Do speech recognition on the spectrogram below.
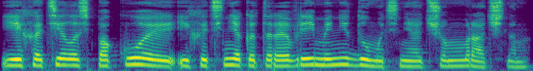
Ей хотелось покоя и хоть некоторое время не думать ни о чем мрачном.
